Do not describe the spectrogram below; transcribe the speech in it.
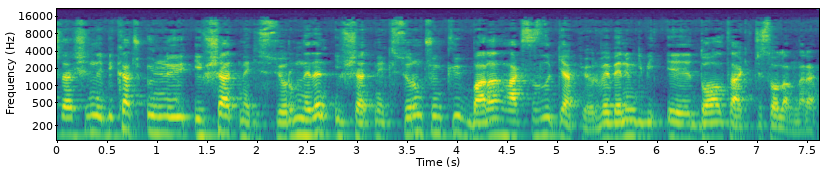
Arkadaşlar şimdi birkaç ünlüyü ifşa etmek istiyorum. Neden ifşa etmek istiyorum? Çünkü bana haksızlık yapıyor ve benim gibi e, doğal takipçisi olanlara.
